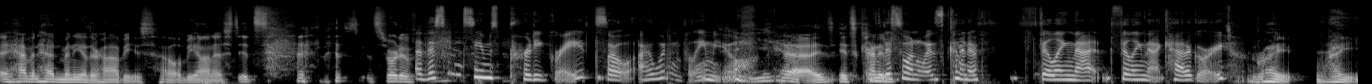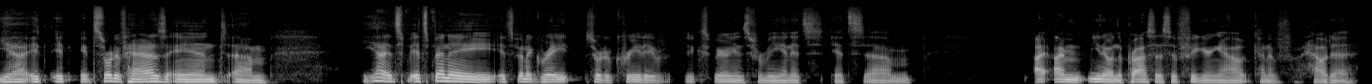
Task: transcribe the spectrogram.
I haven't had many other hobbies. I'll be honest. It's, it's, it's sort of, uh, this one seems pretty great. So I wouldn't blame you. Yeah. It's, it's kind of, this one was kind of filling that, filling that category. Right. Right. Yeah. It, it, it sort of has. And, um, yeah, it's it's been a it's been a great sort of creative experience for me, and it's it's um, I, I'm you know in the process of figuring out kind of how to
